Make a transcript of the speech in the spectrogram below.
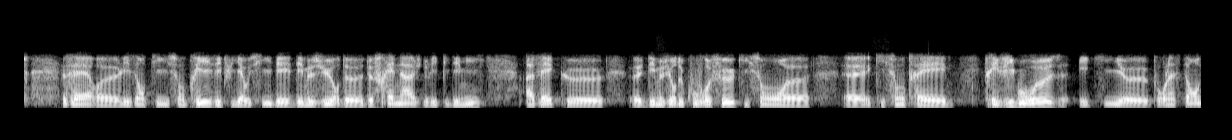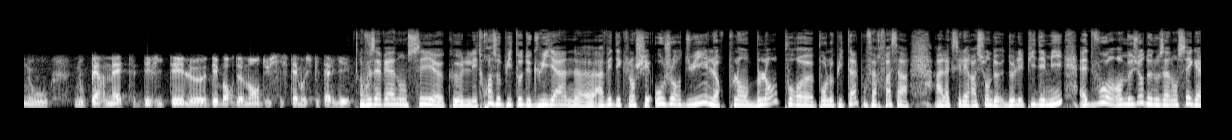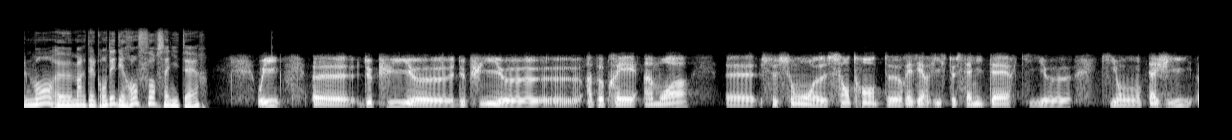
vers les Antilles sont prises. Et puis il y a aussi des, mesures de, de, freinage de l'épidémie avec des mesures de couvre-feu qui sont qui sont très très vigoureuses et qui, euh, pour l'instant, nous, nous permettent d'éviter le débordement du système hospitalier. Vous avez annoncé euh, que les trois hôpitaux de Guyane euh, avaient déclenché aujourd'hui leur plan blanc pour, pour l'hôpital, pour faire face à, à l'accélération de, de l'épidémie. Êtes-vous en mesure de nous annoncer également, Marc Delgrandé, des renforts sanitaires? Oui, euh, depuis, euh, depuis euh, à peu près un mois, euh, ce sont 130 euh, réservistes sanitaires qui, euh, qui ont agi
